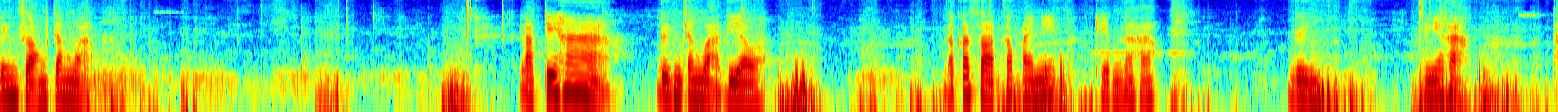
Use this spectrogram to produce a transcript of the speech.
ดึงสองจังหวะ หลักที่ห้าดึงจังหวะเดียว แล้วก็สอดเข้าไปนี้เข็มนะคะ ดึง อย่างเงี้ยค่ะท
